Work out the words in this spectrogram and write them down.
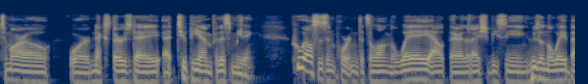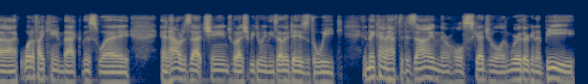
tomorrow or next thursday at 2 p.m for this meeting who else is important that's along the way out there that I should be seeing? Who's on the way back? What if I came back this way? And how does that change what I should be doing these other days of the week? And they kind of have to design their whole schedule and where they're going to be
